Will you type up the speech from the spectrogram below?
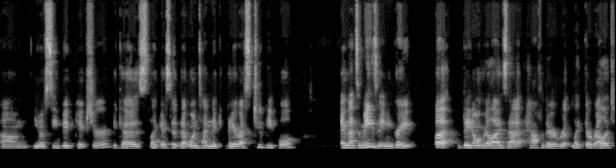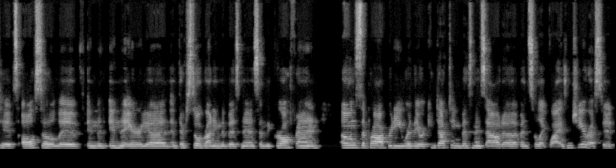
um, you know see big picture because like i said that one time they, they arrest two people and that's amazing and great but they don't realize that half of their like their relatives also live in the in the area and, and, they're still running the business and the girlfriend owns the property where they were conducting business out of and so like why isn't she arrested?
